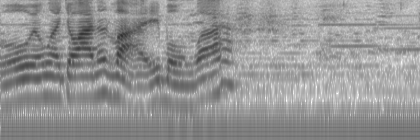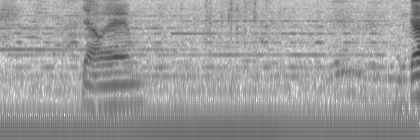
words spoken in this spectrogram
ôi không ai cho ai hết vậy? Buồn quá. Chào em. Ok,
